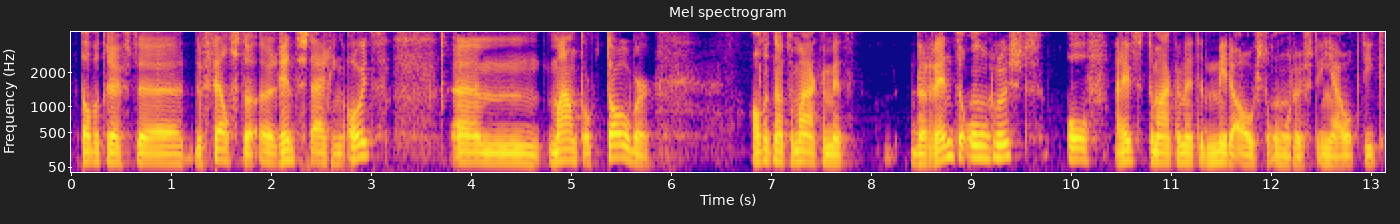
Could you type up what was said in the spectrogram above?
wat dat betreft uh, de felste uh, rentestijging ooit. Um, maand oktober had het nou te maken met de renteonrust of heeft het te maken met de Midden-Oosten onrust in jouw optiek?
